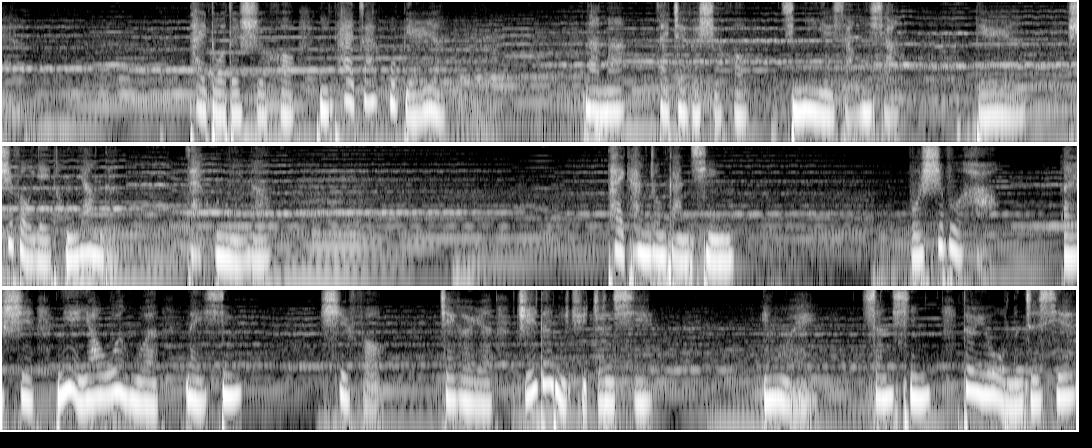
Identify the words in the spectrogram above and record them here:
太多的时候，你太在乎别人，那么在这个时候，请你也想一想，别人是否也同样的在乎你呢？太看重感情，不是不好，而是你也要问问内心，是否这个人值得你去珍惜，因为。伤心对于我们这些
